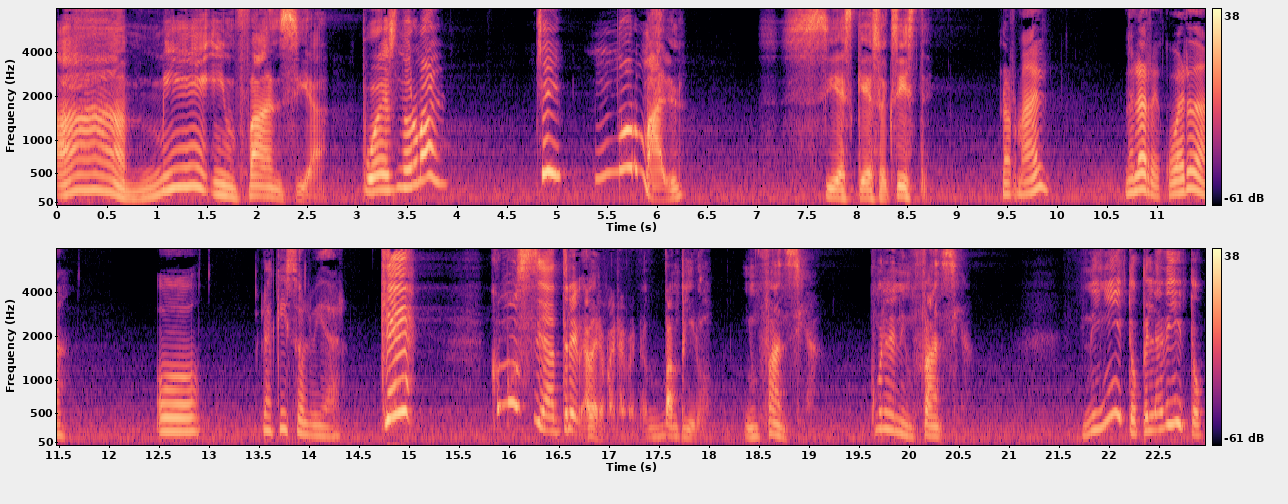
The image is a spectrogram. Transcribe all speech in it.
Ah, mi infancia. Pues normal. Sí, normal. Si es que eso existe. ¿Normal? ¿No la recuerda? ¿O la quiso olvidar? ¿Qué? ¿Cómo se atreve? A ver, a ver, vampiro. Infancia. ¿Cómo era la infancia? Niñito, peladito,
